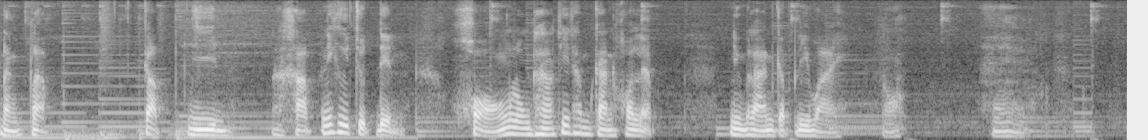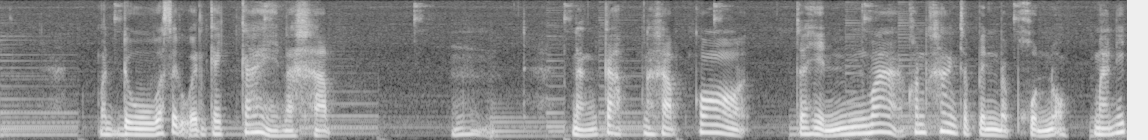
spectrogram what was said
หนังกลับกับยีนนะครับ อันนี้คือจุดเด่นของรองเท้าที่ทำการคอลแลบนิวบาลานกับรีวายเนาะมาดูวัสดุกันใกล้ ๆ นะครับหนังกลับนะครับ ก็จะเห็นว่าค่อนข้างจะเป็นแบบขนออกมานิด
